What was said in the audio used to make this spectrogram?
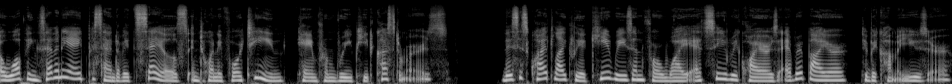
A whopping 78% of its sales in 2014 came from repeat customers. This is quite likely a key reason for why Etsy requires every buyer to become a user.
